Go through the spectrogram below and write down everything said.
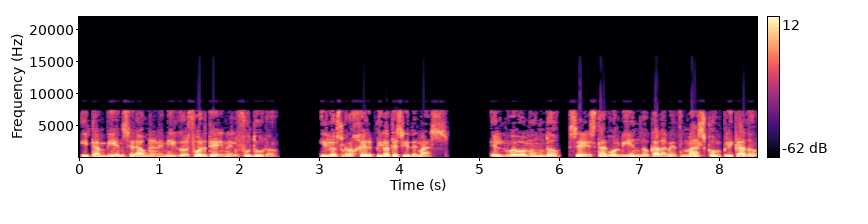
y también será un enemigo fuerte en el futuro. Y los Roger Pirates y demás. El nuevo mundo, se está volviendo cada vez más complicado,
